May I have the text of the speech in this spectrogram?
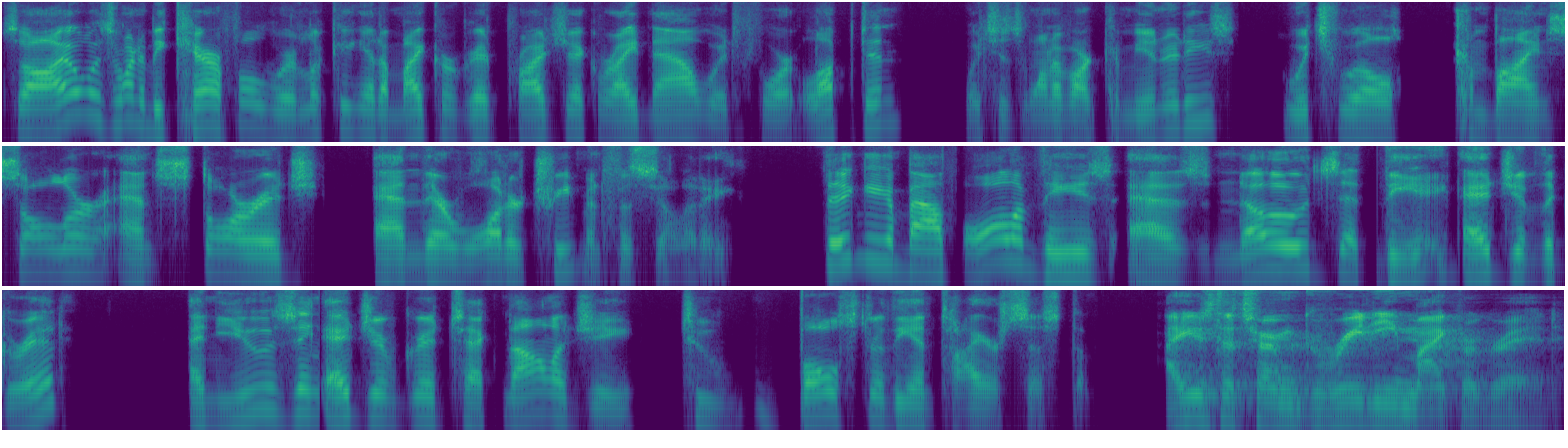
So I always want to be careful. We're looking at a microgrid project right now with Fort Lupton which is one of our communities, which will combine solar and storage and their water treatment facility. Thinking about all of these as nodes at the edge of the grid and using edge of grid technology to bolster the entire system. I use the term greedy microgrid.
